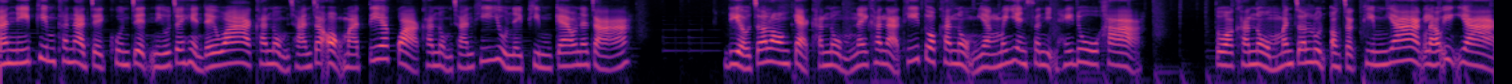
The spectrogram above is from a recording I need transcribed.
อันนี้พิมพ์ขนาด7คูณ7นิ้วจะเห็นได้ว่าขนมชั้นจะออกมาเตี้ยกว่าขนมชั้นที่อยู่ในพิมพ์แก้วนะจ๊ะเดี๋ยวจะลองแกะขนมในขณะที่ตัวขนมยังไม่เย็นสนิทให้ดูค่ะ ตัวขนมมันจะหลุดออกจากพิมพ์ยากแล้วอีกอย่าง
